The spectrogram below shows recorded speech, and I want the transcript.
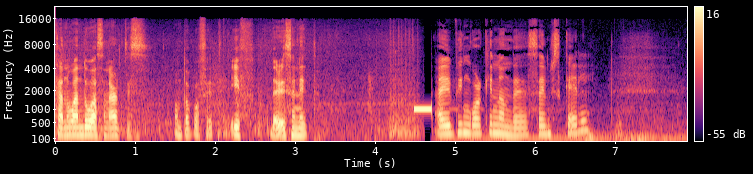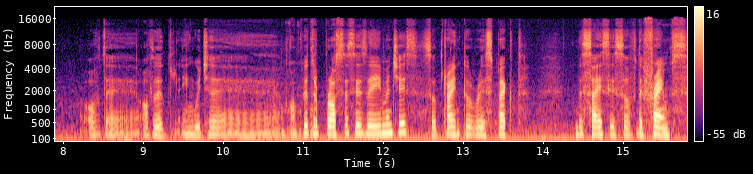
can one do as an artist on top of it, if there is a need. I've been working on the same scale of the of the in which the computer processes the images, so trying to respect the sizes of the frames.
